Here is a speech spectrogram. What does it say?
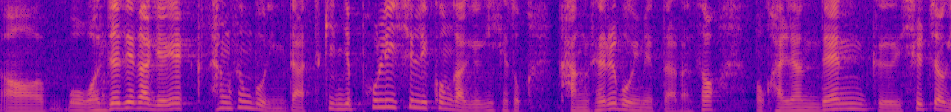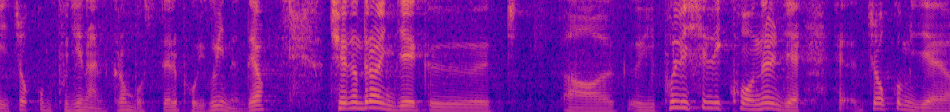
어, 뭐 원자재 가격의 상승분입니다. 특히 이제 폴리실리콘 가격이 계속 강세를 보임에 따라서 뭐 관련된 그 실적이 조금 부진한 그런 모습을 보이고 있는데요. 최근 들어 이제 그 어, 그이 폴리실리콘을 이제 조금 이제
